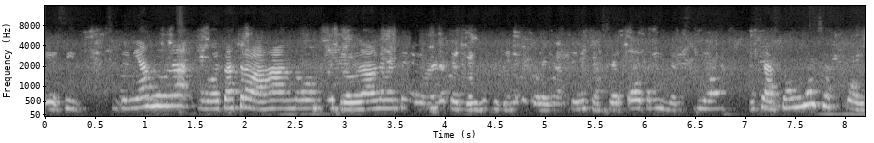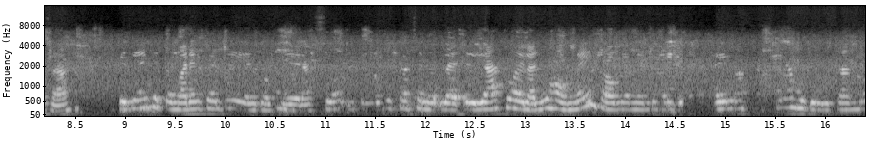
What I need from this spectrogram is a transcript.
Eh, si, tenías una, como estás trabajando, probablemente en el momento que tu hijo se tiene que conectar, tienes que hacer otra inversión. O sea, son muchas cosas que tienen que tomar en cuenta y en consideración. Y que el gasto de la luz aumenta, obviamente, porque hay más personas utilizando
